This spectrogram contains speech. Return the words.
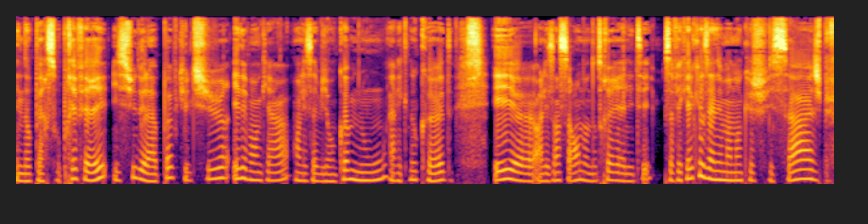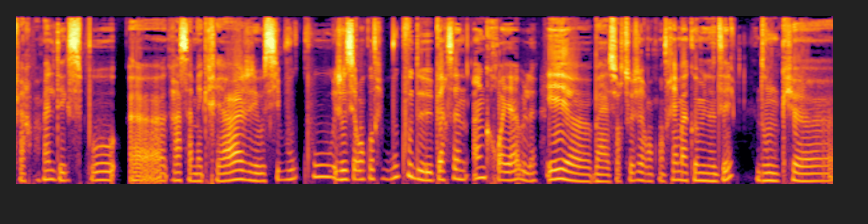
nos persos préférés issus de la pop culture et des mangas en les habillant comme nous, avec nos codes et euh, en les insérant dans notre réalité. Ça fait quelques années maintenant que je fais ça. J'ai pu faire pas mal d'expos euh, grâce à mes créas. J'ai aussi beaucoup, j'ai aussi rencontré beaucoup de personnes incroyables et bah, surtout j'ai rencontré ma communauté. Donc euh,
